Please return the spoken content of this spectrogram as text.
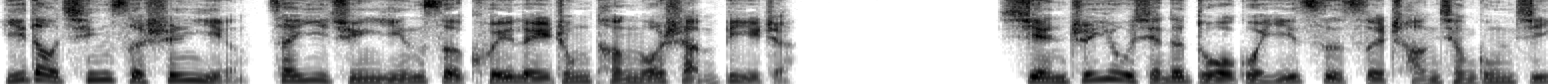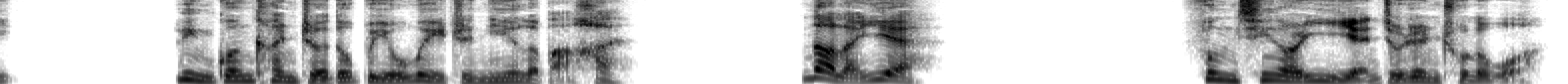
一道青色身影在一群银色傀儡中腾挪闪避着，险之又险的躲过一次次长枪攻击，令观看者都不由为之捏了把汗。纳兰叶，凤青儿一眼就认出了我，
